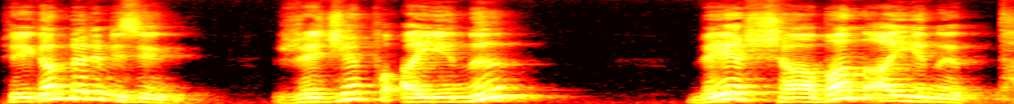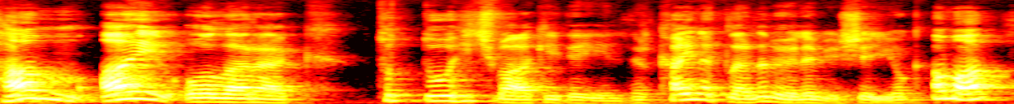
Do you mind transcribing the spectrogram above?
Peygamberimizin Recep ayını veya Şaban ayını tam ay olarak tuttuğu hiç vaki değildir. Kaynaklarda böyle bir şey yok. Ama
